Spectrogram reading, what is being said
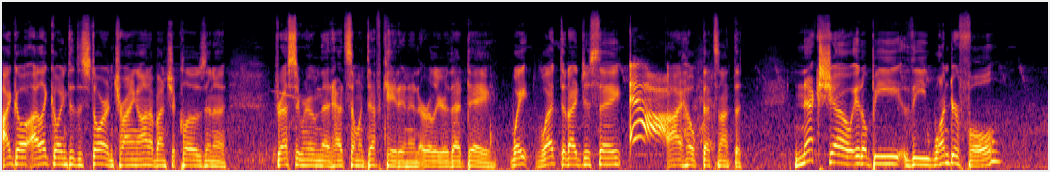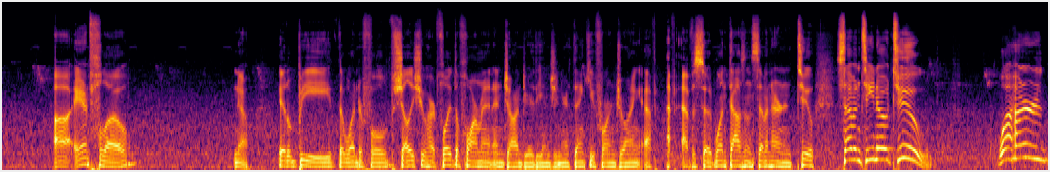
I go, I like going to the store and trying on a bunch of clothes in a dressing room that had someone defecated in it earlier that day. Wait, what did I just say? I hope that's not the next show. It'll be the wonderful uh, Aunt Flo. No, it'll be the wonderful Shelly Shuhart, Floyd the Foreman, and John Deere the Engineer. Thank you for enjoying F- F- episode 1702. 1702! 100,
